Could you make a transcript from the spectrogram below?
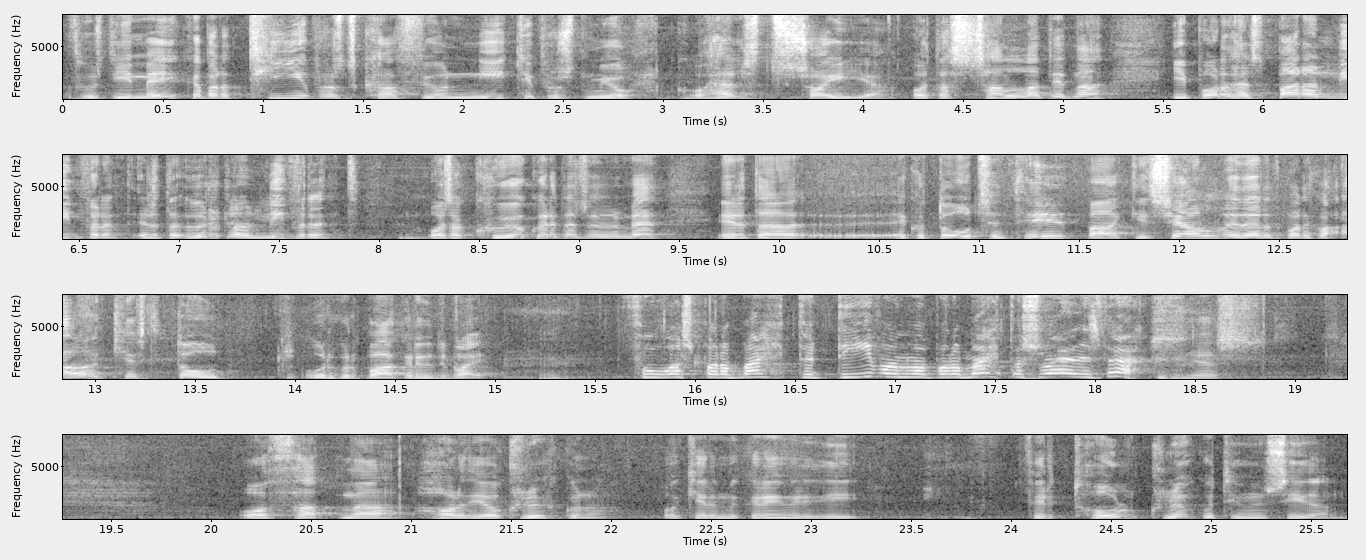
þú veist, ég meika bara 10% kaffi og 90% mjólk og helst soja. Og þetta salat hérna, ég borða helst bara lífrænt. Er þetta örgulega lífrænt? Og þessar kökur hérna sem við erum með, er þetta eh, eitthvað dót sem þið bakið sjálf eða er þetta bara eitthvað aðkeft dót úr einhverju bakari út í bæ? Þú varst bara mættur, dívan var bara mætt að svæði strax. Yes. Og þarna horfði ég á klukkuna og gerði mig grein fyrir því fyrir 12 klukkutímum síðan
